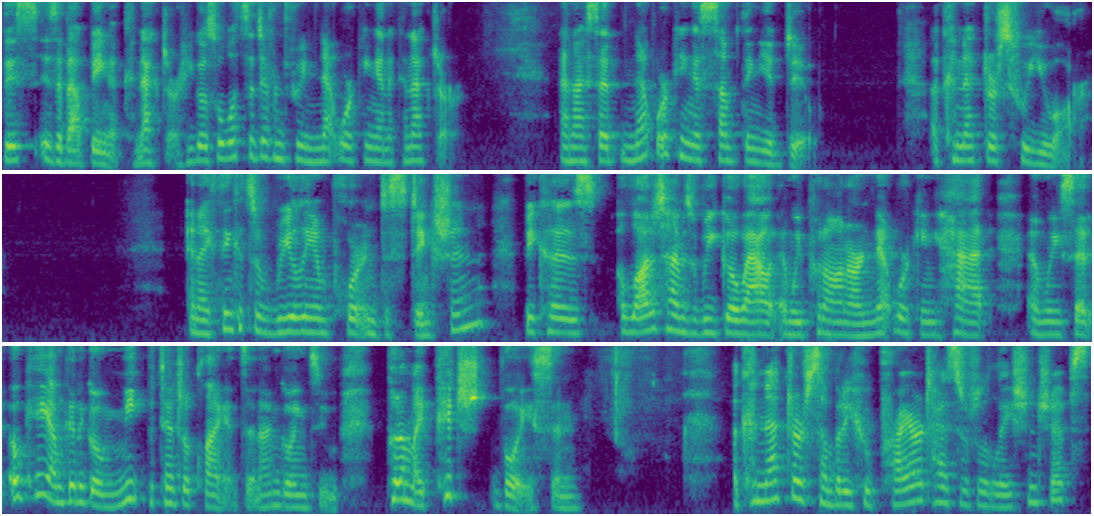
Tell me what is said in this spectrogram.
This is about being a connector." He goes, "Well, what's the difference between networking and a connector?" And I said, "Networking is something you do." A connector is who you are. And I think it's a really important distinction because a lot of times we go out and we put on our networking hat and we said, okay, I'm going to go meet potential clients and I'm going to put on my pitch voice. And a connector is somebody who prioritizes relationships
